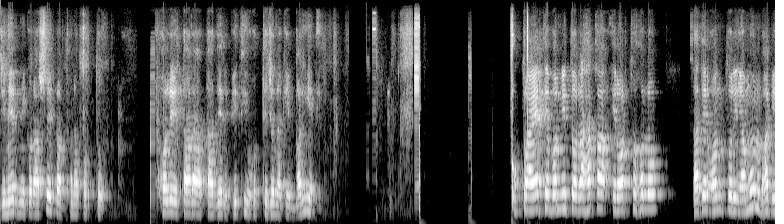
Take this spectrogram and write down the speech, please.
জিনের নিকট আশ্রয় প্রার্থনা করত ফলে তারা তাদের ভীতি উত্তেজনাকে বাড়িয়ে দিল উক্ত আয়াতে বর্ণিত রাহাকা এর অর্থ হলো তাদের অন্তরে এমন ভাবে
